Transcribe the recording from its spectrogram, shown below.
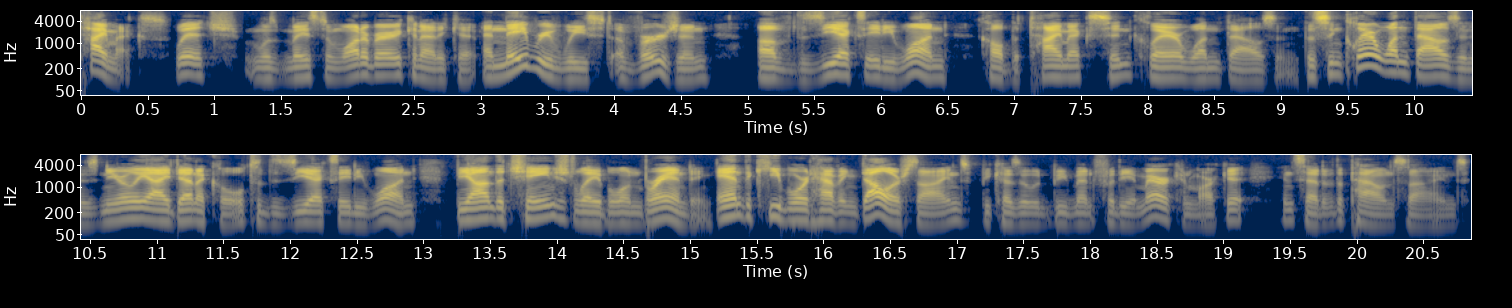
Timex, which was based in Waterbury, Connecticut, and they released a version of the ZX81 called the Timex Sinclair 1000. The Sinclair 1000 is nearly identical to the ZX81 beyond the changed label and branding, and the keyboard having dollar signs because it would be meant for the American market instead of the pound signs,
